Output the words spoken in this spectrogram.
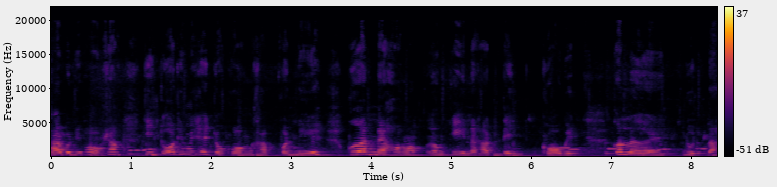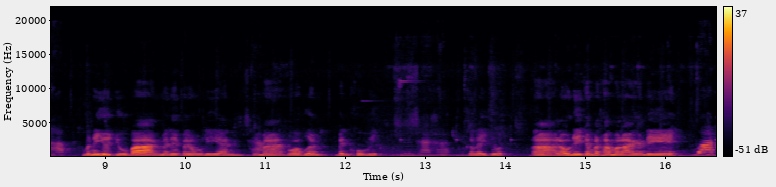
ครับ วันนี้พ่อช่างจีนโก้ที่ไม่ใช่โจโก้นะครับ วันนี้เพื่อนในห้องน้องจีนนะครับ ติดโควิด ก็เลยหยุดนะครับ วันนี้หยุดอยู่บ้านไม่ได้ไปโรงเรียนใช่ไหมเพราะว่าเพื่อนเป็นโควิด ใช่ครับ ก็เลยหยุด อ่า แล้ววันนี้จะมาทำอะไรกันดี วาด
